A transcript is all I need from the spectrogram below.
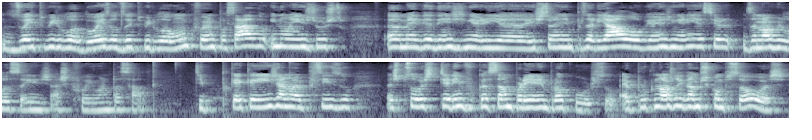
18,2 ou 18,1, que foi ano passado, e não é injusto a média de engenharia e gestão empresarial ou bioengenharia ser 19,6, acho que foi o ano passado. Tipo, porque é que aí já não é preciso as pessoas terem vocação para irem para o curso? É porque nós lidamos com pessoas.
